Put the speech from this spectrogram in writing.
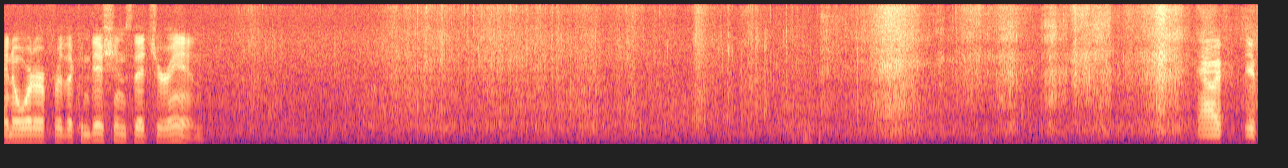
in order for the conditions that you're in. Now if, if,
